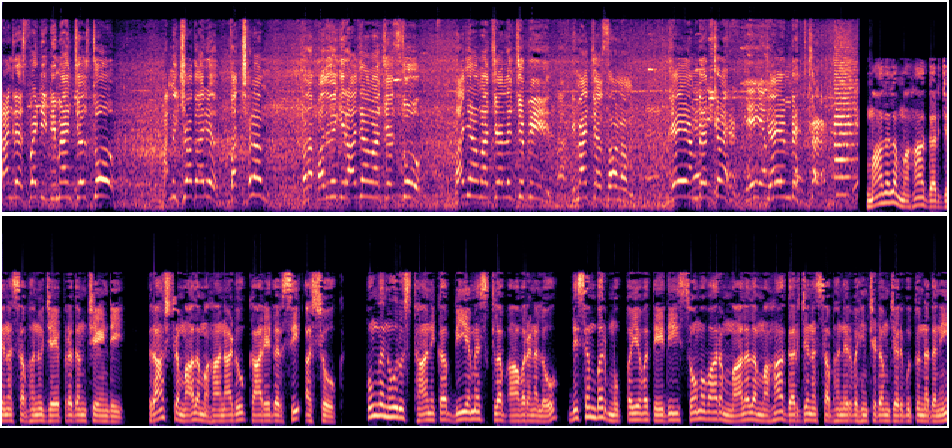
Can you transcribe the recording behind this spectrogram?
కాంగ్రెస్ పార్టీ డిమాండ్ చేస్తూ అమిత్ షా గారు తక్షణం తన పదవికి రాజీనామా చేస్తూ రాజీనామా చేయాలని చెప్పి డిమాండ్ చేస్తా ఉన్నాం. జై అంబేద్కర్. జై అంబేద్కర్. మాలల మహాగర్జన సభను జయప్రదం చేయండి. రాష్ట్ర మాల మహానాడు కార్యదర్శి అశోక్. పుంగనూరు స్థానిక బిఎంఎస్ క్లబ్ ఆవరణలో డిసెంబర్ ముప్పైవ తేదీ సోమవారం మాలల మహాగర్జన సభ నిర్వహించడం జరుగుతున్నదని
